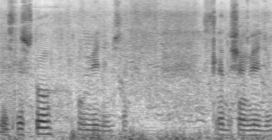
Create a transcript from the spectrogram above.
Если что, увидимся в следующем видео.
